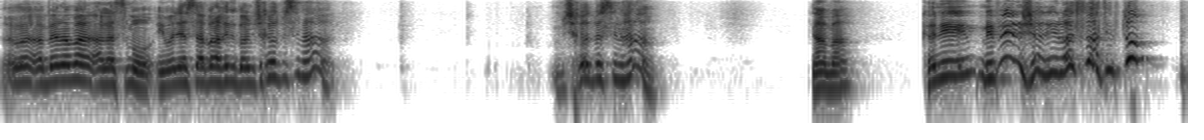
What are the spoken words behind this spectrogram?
הבן אמר על עצמו, אם אני אעשה עבירה הכי גדולה, אני אמשיך להיות בשמחה. ממשיך להיות בשמחה. למה? כי אני מבין שאני לא הצלחתי, טוב,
